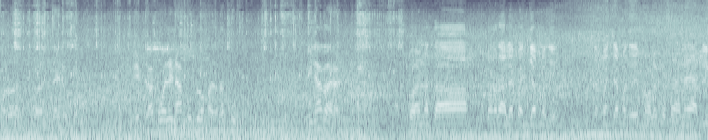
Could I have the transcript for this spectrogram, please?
बरोबर हे ट्रकवाले ना खूप लोक खातात हा, खूप विनाकारण आपण आता आपण आता आलो आहे पंजाबमध्ये. तर पंजाबमध्ये प्रॉब्लेम कसा झाला आहे आपली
